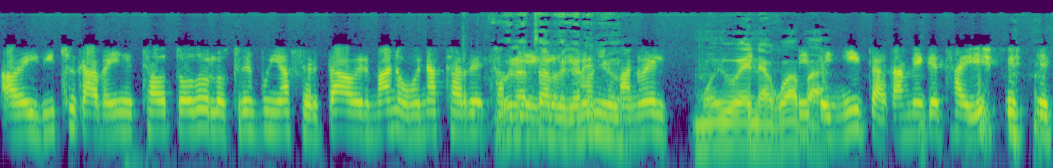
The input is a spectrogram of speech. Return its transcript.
habéis dicho, que habéis estado todos los tres muy acertados, hermano. Buenas tardes también. Buenas tardes, y cariño. Manuel. Muy buena, guapa. Peñita también que está ahí.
